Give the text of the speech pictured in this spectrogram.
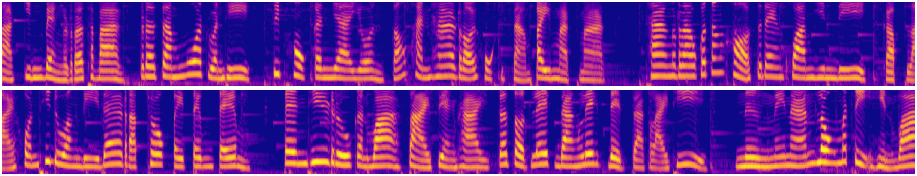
ลากกินแบ่งรัฐบาล ประจำงวดวันที่ 16 กันยายน 2563 ไปหมัดๆ ทางเราก็ต้องขอแสดงความยินดีกับหลายคนที่ดวงดีได้รับโชคไปเต็มๆ เป็นที่รู้กันว่าสายเสียงไทยจะจดเลขดังเลขเด็ดจากหลายที่ หนึ่งในนั้นลงมติเห็นว่า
